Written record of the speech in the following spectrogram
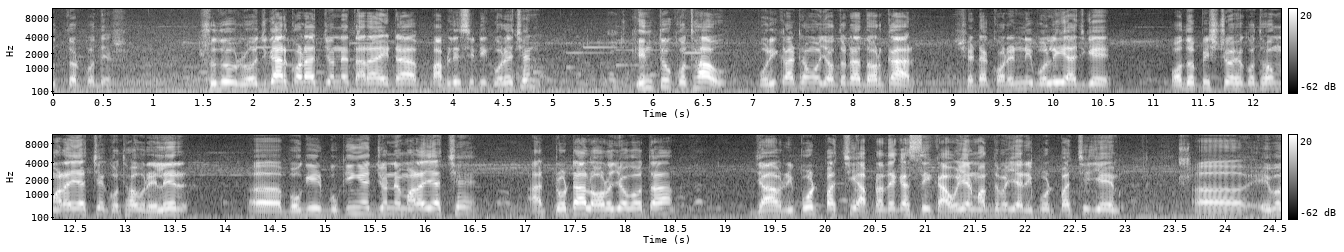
উত্তরপ্রদেশ। শুধু রোজগার করার জন্য তারা এটা পাবলিসিটি করেছেন, কিন্তু কোথাও পরিকাঠামো যতটা দরকার সেটা করেননি বলেই আজকে পদপিষ্ট হয়ে কোথাও মারা যাচ্ছে, কোথাও রেলের বগির বুকিংয়ের জন্য মারা যাচ্ছে। আর টোটাল অরাজকতা যা রিপোর্ট পাচ্ছি, আপনাদের কাছ থেকে কাগজের মাধ্যমে যা রিপোর্ট পাচ্ছি যে এবং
